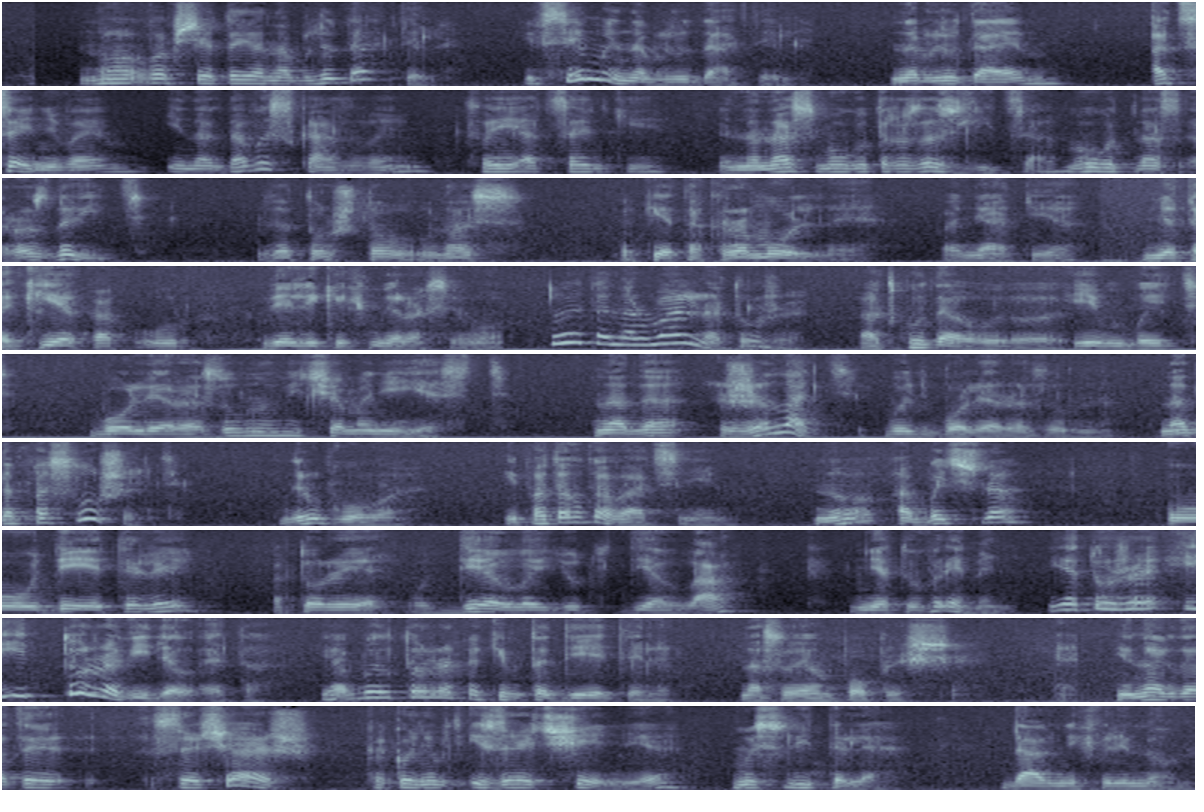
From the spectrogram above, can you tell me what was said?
Но вообще-то я наблюдатель. И все мы наблюдатели. Наблюдаем, оцениваем, иногда высказываем свои оценки. На нас могут разозлиться, могут нас раздавить за то, что у нас какие-то крамольные понятия, не такие, как у великих мира сего. Но это нормально тоже. Откуда э, им быть более разумными, чем они есть? Надо желать быть более разумным. Надо послушать другого и потолковать с ним. Но обычно у деятелей, которые делают дела, нет времени. Я тоже и тоже видел это. Я был тоже каким-то деятелем на своем поприще. Иногда ты встречаешь какое-нибудь изречение мыслителя давних времен,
